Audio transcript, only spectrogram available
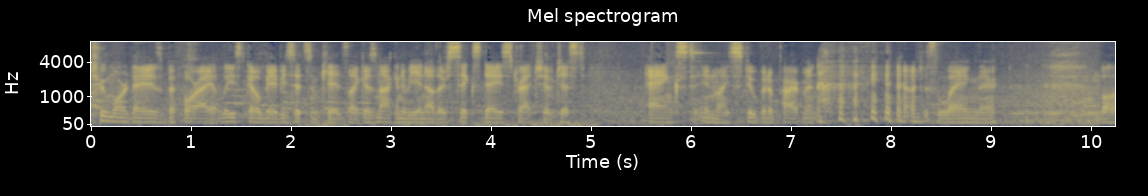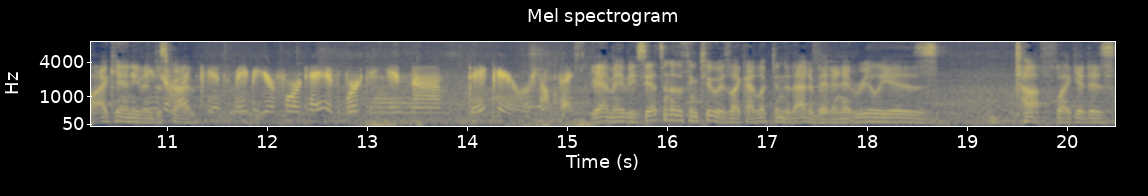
two more days before I at least go babysit some kids. Like it's not going to be another six day stretch of just angst in my stupid apartment, you know, just laying there. Well, I can't even describe. like kids. Maybe your forte is working in um, daycare or something. Yeah, maybe. See, that's another thing too. Is like I looked into that a bit, and it really is tough. Like it is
